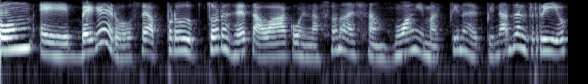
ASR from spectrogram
con eh, vegueros, o sea, productores de tabaco en la zona de San Juan y Martínez de Pinar del Río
